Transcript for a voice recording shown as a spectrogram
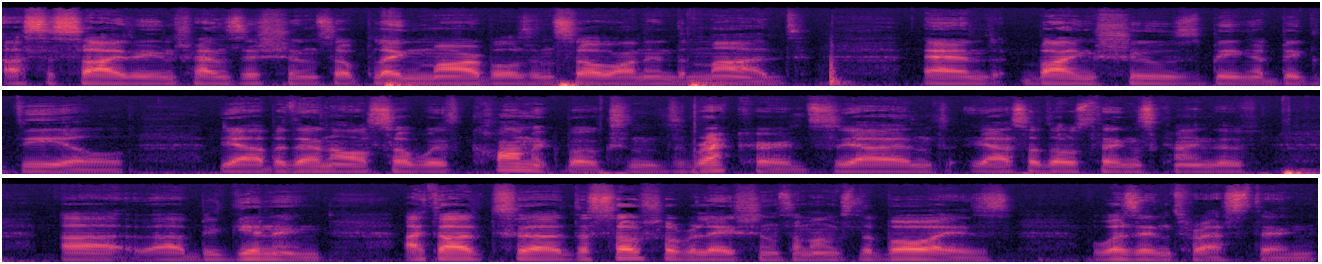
a society in transition, so playing marbles and so on in the mud and buying shoes being a big deal. Yeah, but then also with comic books and records. Yeah, and yeah, so those things kind of uh, uh, beginning. I thought uh, the social relations amongst the boys was interesting.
